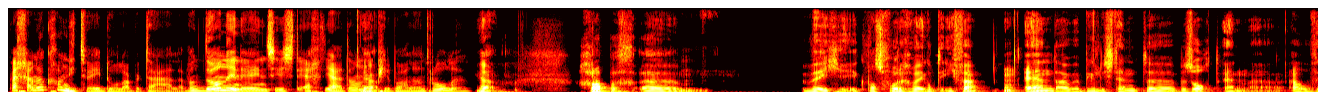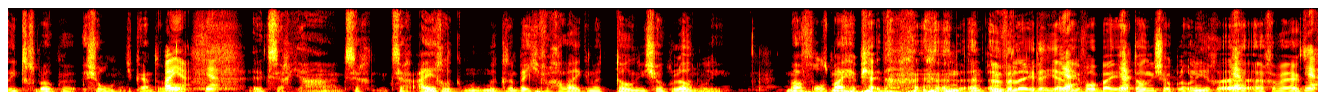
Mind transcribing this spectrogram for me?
Wij gaan ook gewoon die 2 dollar betalen. Want dan ineens is het echt, ja, dan Ja. heb je de bal aan het rollen. Grappig, ehm, weet je, ik was vorige week op de IFA en daar hebben jullie stand eh, bezocht en eh oude vriend gesproken, John, je kent hem Oh wel. ja, ja. En ik zeg, ja, ik zeg, ik zeg eigenlijk moet ik het een beetje vergelijken met Tony Chocolonely. Maar volgens mij heb jij daar een, een, een verleden. Jij hebt hiervoor bij eh. Tony ge- Ja. eh, gewerkt. Ja.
